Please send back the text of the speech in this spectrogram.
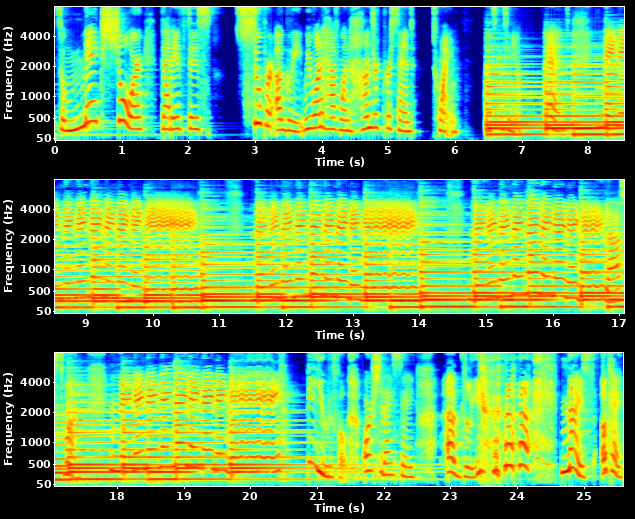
So make sure that it is super ugly. We want to have 100% twang. Let's continue. Beautiful, or should I say ugly? Nice. Okay.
